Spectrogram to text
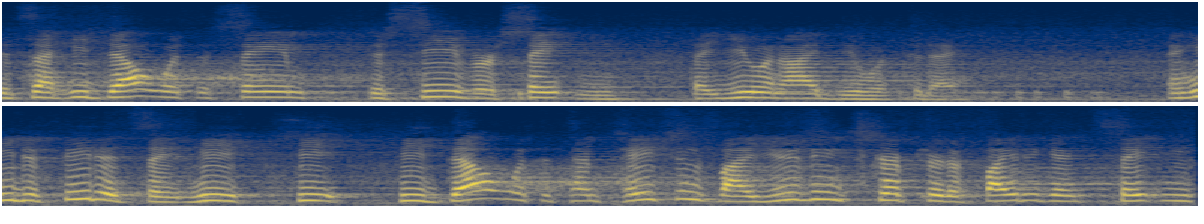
it's that he dealt with the same deceiver, Satan, that you and I deal with today. And he defeated Satan. He, he, he dealt with the temptations by using Scripture to fight against Satan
